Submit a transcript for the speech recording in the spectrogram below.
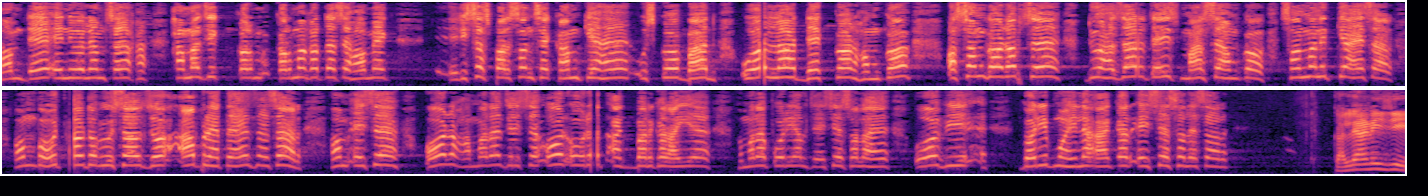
हम डे एनुअलम से सामाजिक कर्म, कर्मकर्ता से हम एक रिसर्च पर्सन से काम किया है उसको बाद वो ला देखकर हमको असम गौरव से 2023 मार्च से हमको सम्मानित किया है सर। हम बहुत प्राउड ऑफ़ यू सर जो आप रहते हैं सर हम ऐसे और हमारा जैसे और औरत आग बढ़कर आई है हमारा परिवार जैसे चला है वो भी गरीब महिला आकर ऐसे चले सर। कल्याणी जी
